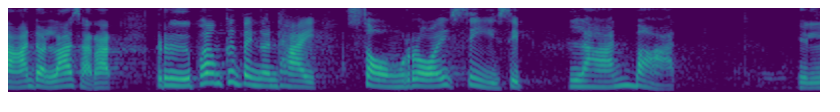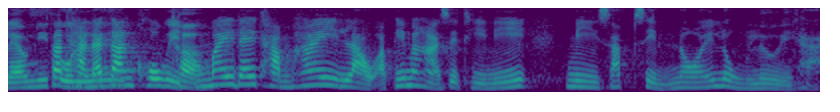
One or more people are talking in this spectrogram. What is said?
ล้านดอลลาร์สหรัฐ หรือเพิ่มขึ้นเป็นเงินไทย 240 ล้านบาท เห็นแล้วนี่สตัวเลขถานการณ์โควิดค่ะไม่ได้ทำให้เหล่าอภิมหาเศรษฐีนี้มีทรัพย์สินน้อยลงเลยค่ะ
